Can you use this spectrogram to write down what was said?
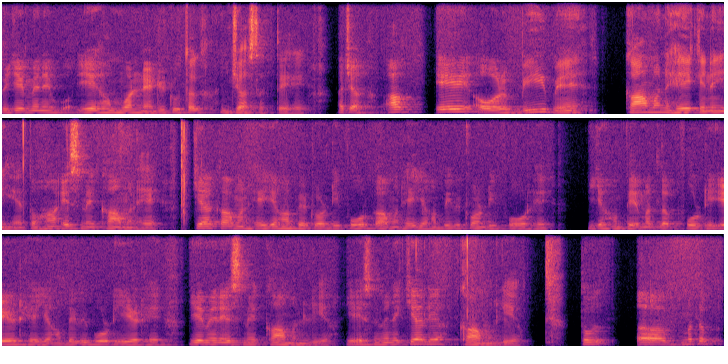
तो ये मैंने ये हम वन नाइन्टी टू तक जा सकते हैं। अच्छा अब ए और बी में कामन है कि नहीं है? तो हाँ इसमें कामन है। क्या कामन है? यहाँ पे ट्वेंटी फोर कामन है यहाँ पे भी ट्वेंटी फोर है यहाँ पे मतलब फोर्टी एट है यहाँ पे भी फोर्टी एट है। ये मैंने इसमें कामन लिया। ये इसमें मैंने क्या लिया? कामन लिया। तो आ, मतलब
